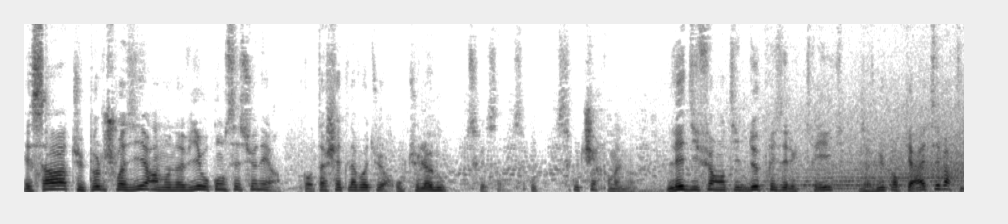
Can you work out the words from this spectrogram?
Et ça, tu peux le choisir, à mon avis, au concessionnaire. Quand tu achètes la voiture ou que tu la loues. Parce que ça, ça coûte cher quand même. Les différents types de prises électriques. Bienvenue pour Carrette, c'est parti.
